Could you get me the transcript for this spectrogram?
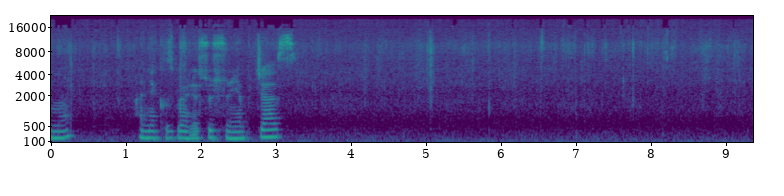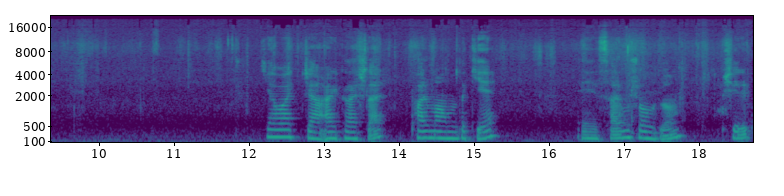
Bunu anne kız böyle süsünü yapacağız. Yavaşça arkadaşlar parmağımdaki e, sarmış olduğum şerip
